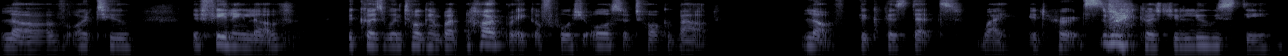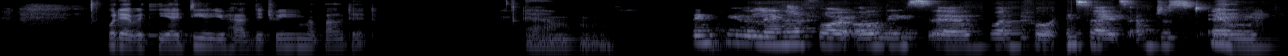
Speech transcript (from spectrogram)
love or to the feeling love? Because when talking about heartbreak of course you also talk about love because that's why it hurts because you lose the whatever the idea you have the dream about it um, Thank you, Lena, for all these uh, wonderful insights. I'm just um,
